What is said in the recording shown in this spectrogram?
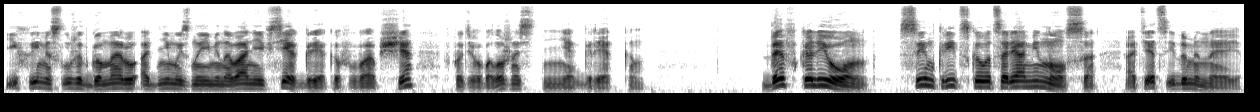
Их имя служит Гомеру одним из наименований всех греков вообще, в противоположность негрекам. Девкалион, сын критского царя Миноса, отец Идоменея.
